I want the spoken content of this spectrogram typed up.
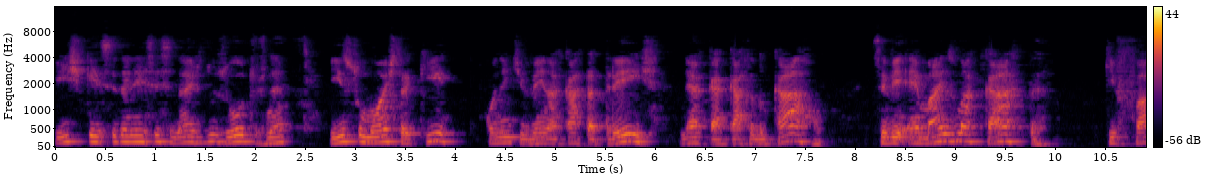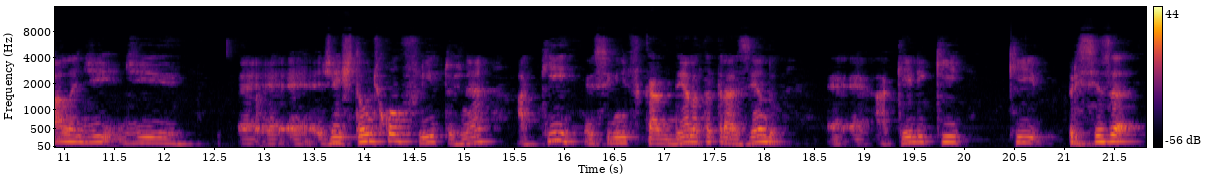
e esquecer das necessidades dos outros, né? Isso mostra aqui, quando a gente vem na carta 3, né, a carta do carro, você vê, é mais uma carta que fala de, de é, é, é gestão de conflitos. Né? Aqui, o significado dela está trazendo é, é, aquele que, que precisa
